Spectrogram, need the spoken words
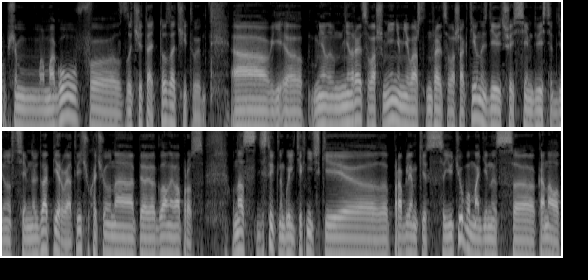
в общем, могу в, зачитать, то зачитываю. А, я, мне, мне нравится ваше мнение, мне ваш, нравится ваша активность. 967-297-02. Первый. Отвечу хочу на главный вопрос. У нас действительно были технические э, проблемки с YouTube. Один из э, каналов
